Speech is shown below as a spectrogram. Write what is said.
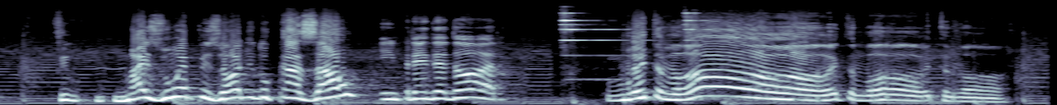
Mais um episódio do Casal Empreendedor. Muito bom, muito bom, muito bom.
